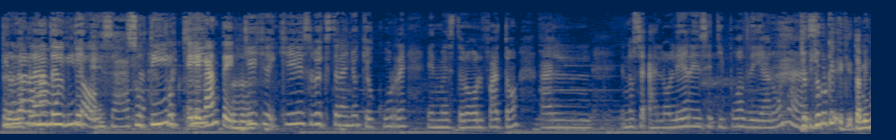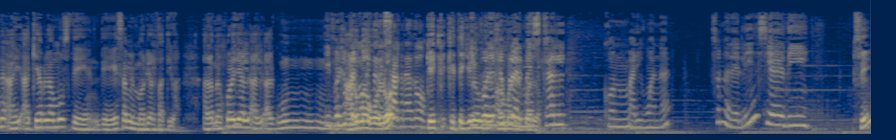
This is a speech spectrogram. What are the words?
Pero tiene un la aroma planta, muy que- exacto. sutil, elegante. ¿Qué, qué, qué es lo extraño que ocurre en nuestro olfato al, no sé, al oler ese tipo de aromas? Yo, yo creo que, que también hay- aquí hablamos de, de esa memoria olfativa. A lo mejor hay al- al- algún Y, por ejemplo, aroma algo o olor que, que, que te y lleve un, por un ejemplo, el recuerdo. mezcal con marihuana es una delicia, Eddie. ¿Sí?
